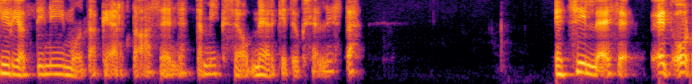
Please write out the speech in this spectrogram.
kirjoitti niin monta kertaa sen, että miksi se on merkityksellistä. Että silleen se, että on,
